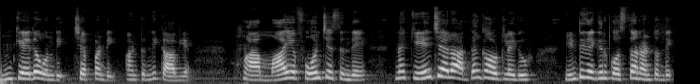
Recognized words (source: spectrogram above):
ఇంకేదో ఉంది. చెప్పండి అంటుంది కావ్య. ఆ మాయ ఫోన్ చేసిందే. నాకేం చేయాలో అర్థం కావట్లేదు. ఇంటి దగ్గరికి వస్తానంటుంది.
